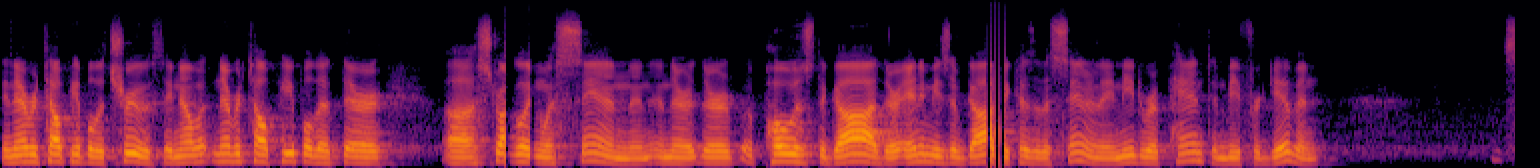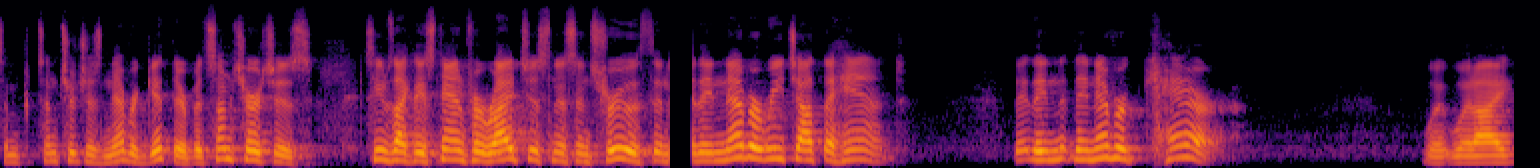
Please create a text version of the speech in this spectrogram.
They never tell people the truth. They never, never tell people that they're uh, struggling with sin and, and they're, they're opposed to God. They're enemies of God because of the sin and they need to repent and be forgiven. Some, some churches never get there, but some churches seems like they stand for righteousness and truth, and they never reach out the hand. They, they, they never care. What, what I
